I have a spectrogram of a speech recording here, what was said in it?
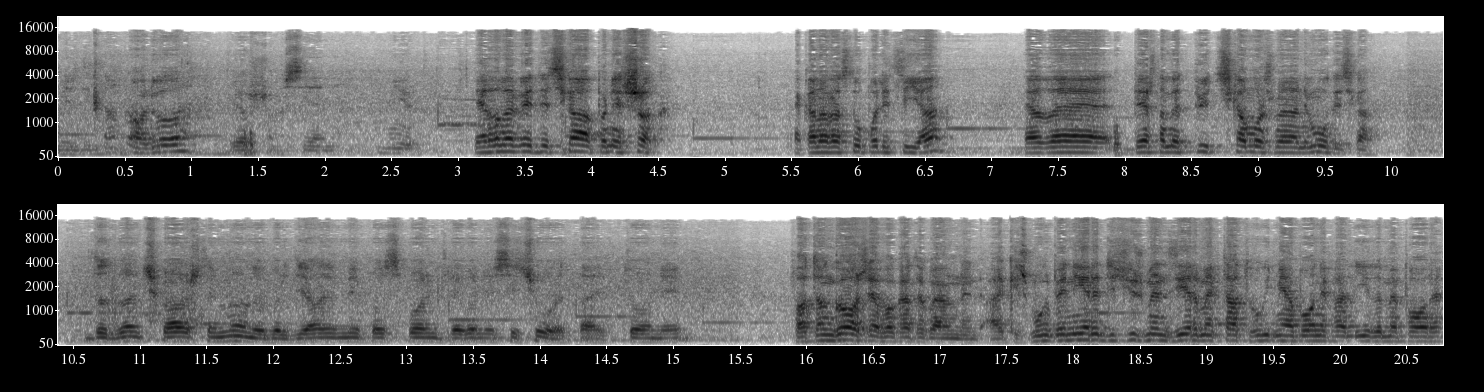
Mirëditë. A lodhe? Jo shumë si jeni. Mirë. Erdha me vetë diçka për një shok. E kanë arrestu policia, edhe deshta me të pytë çka mundesh me na nimu diçka. Do të bëjmë çka është e mundur për djalin, mirëpo së pari më tregoni si quhet ai, Toni. Po të ngosh avokat e ke emrin, a kish mujt bre njeri dyqysh me nxjerr me këta të hujt' me ja bo një far lidhe me pare?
